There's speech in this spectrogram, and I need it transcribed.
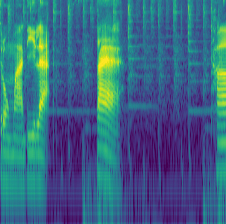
ตรงมาดีแหละ แต่ ถ้า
